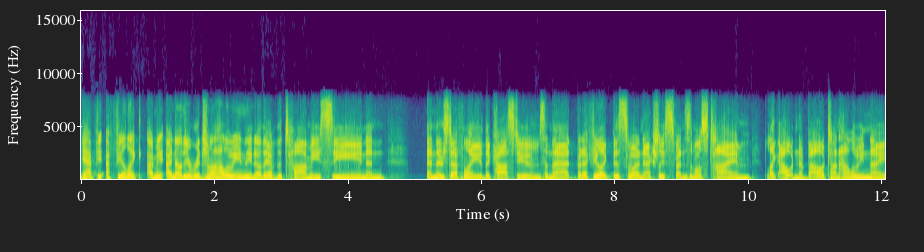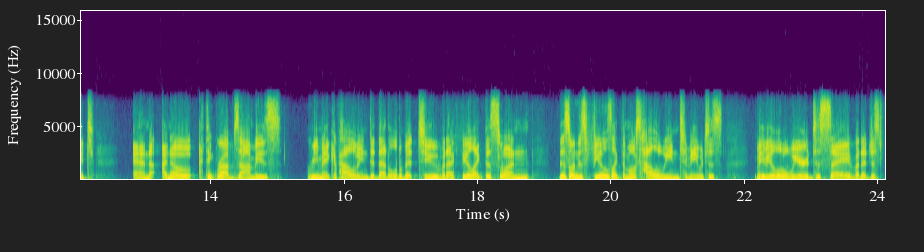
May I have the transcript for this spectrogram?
Yeah, I feel, I feel like I mean I know the original Halloween. You know they have the Tommy scene and and there's definitely the costumes and that, but I feel like this one actually spends the most time like out and about on Halloween night. And I know I think Rob Zombie's remake of Halloween did that a little bit too, but I feel like this one this one just feels like the most Halloween to me, which is maybe a little weird to say, but it just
